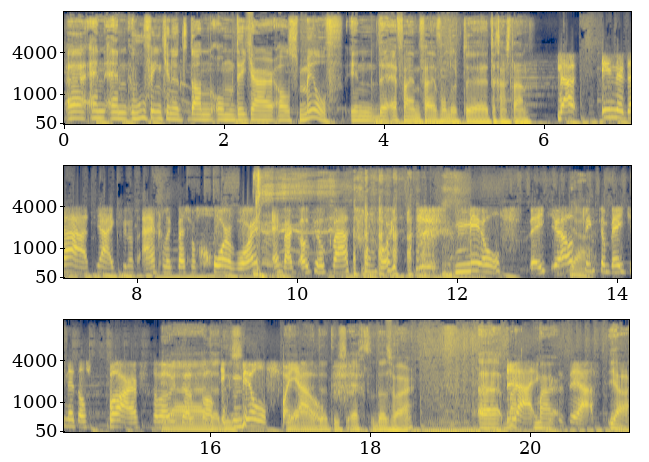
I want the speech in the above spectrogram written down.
Eh, en, en hoe vind je het dan om dit jaar als MILF in de FAM 500 eh, te gaan staan? Nou, inderdaad. Ja, ik vind dat eigenlijk best wel een goor woord. en waar ik ook heel kwaad van word. Milf, weet je wel? Ja. Het klinkt zo'n beetje net als barf. Gewoon Ja, zo van, ik is- milf van ja, jou. dat is echt, dat is waar. Eh, maar, ja, ik maar, het, ja. ja,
